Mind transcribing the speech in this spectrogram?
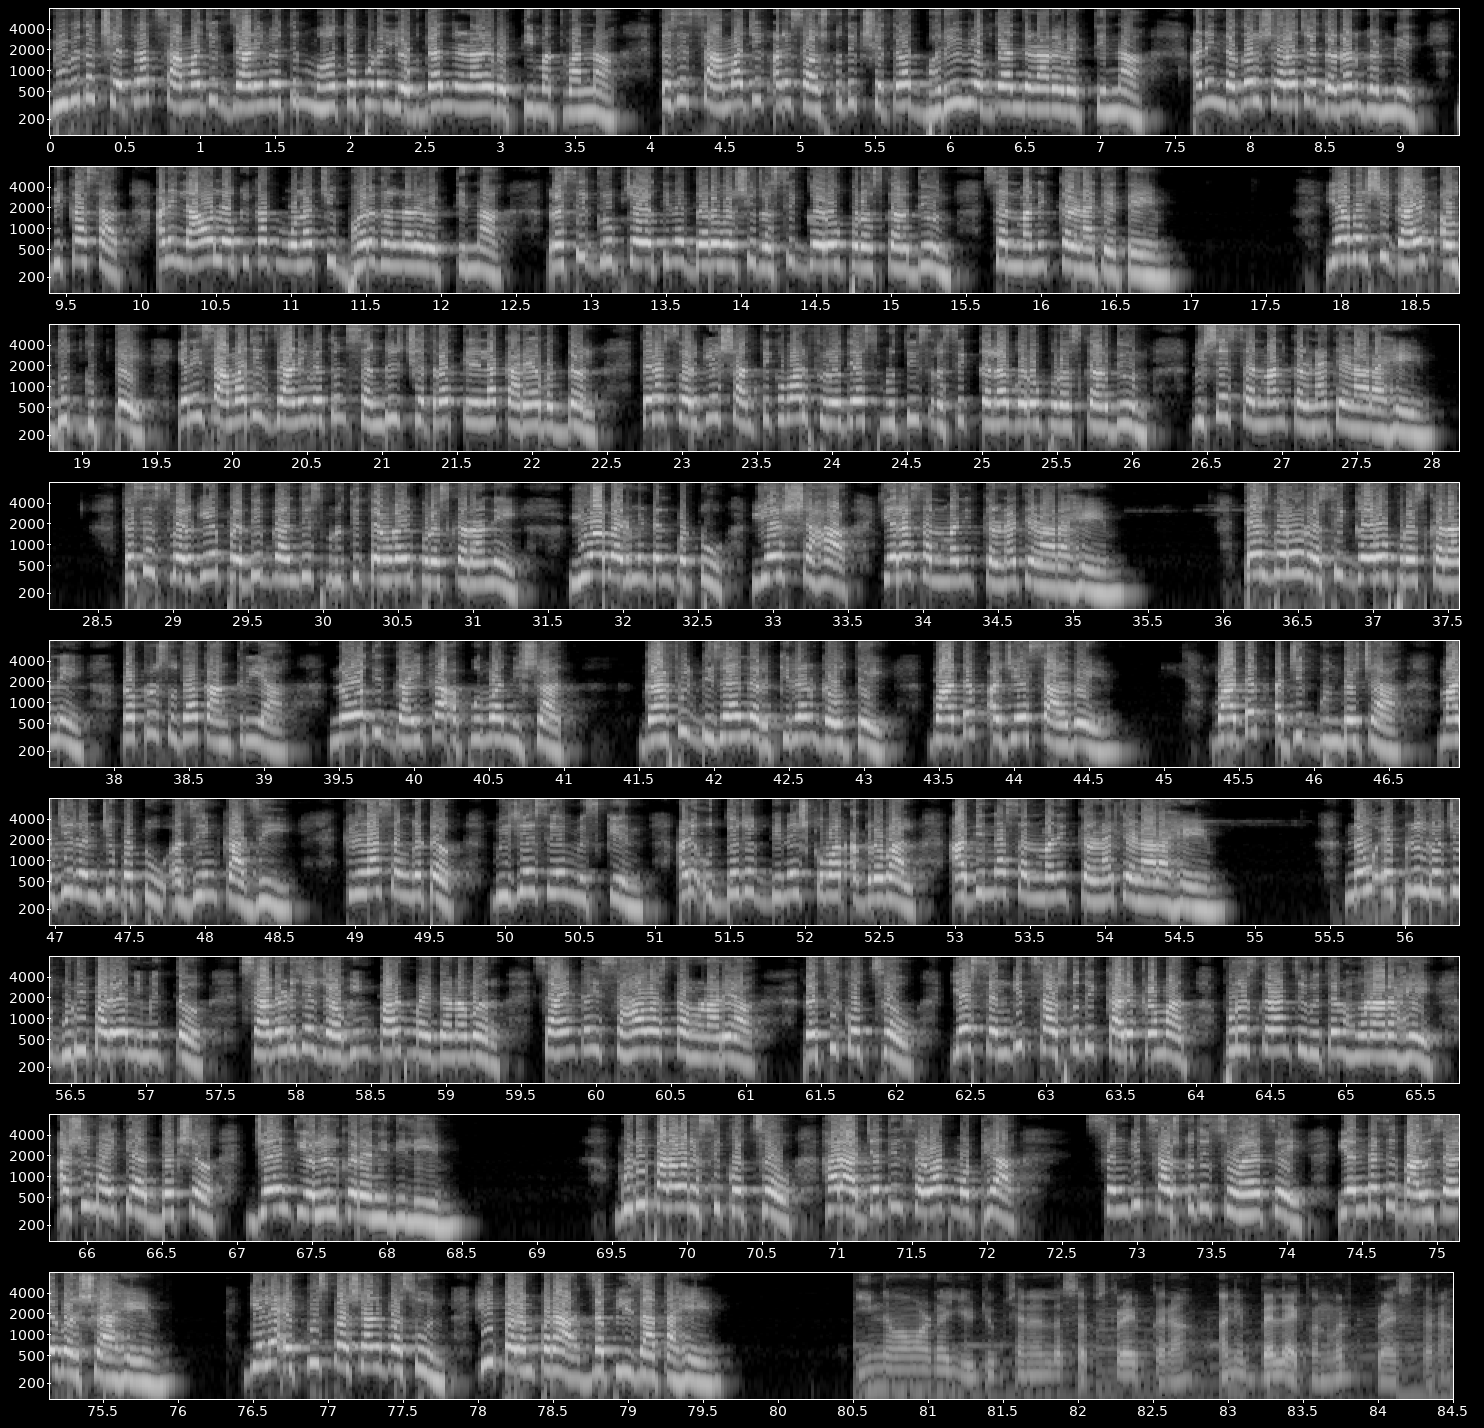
विविध क्षेत्रात सामाजिक जाणीवेतून महत्त्वपूर्ण योगदान देणाऱ्या व्यक्तिमत्वांना तसेच सामाजिक आणि सांस्कृतिक क्षेत्रात भरीव योगदान देणाऱ्या व्यक्तींना आणि नगर शहराच्या जडणघडणीत विकासात आणि नावलौकिकात मोलाची भर घालणाऱ्या व्यक्तींना रसिक ग्रुपच्या वतीने दरवर्षी रसिक गौरव पुरस्कार देऊन सन्मानित करण्यात येते. यावर्षी गायक अवधूत गुप्ते यांनी सामाजिक जाणीवेतून संगीत क्षेत्रात केलेल्या कार्याबद्दल त्यांना स्वर्गीय शांतिकुमार फिरोदिया स्मृती रसिक कला गौरव पुरस्कार देऊन विशेष सन्मान करण्यात येणार आहे. तसेच स्वर्गीय प्रदीप गांधी स्मृती तरुणाई पुरस्काराने युवा बॅडमिंटनपटू यश शहा याला सन्मानित करण्यात येणार आहे. त्याचबरोबर रसिक गौरव पुरस्काराने डॉक्टर सुधा कांक्रिया नवोदित गायिका अपूर्वा निषाद ग्राफिक डिझायनर किरण गवते वादक अजय साळवे वादक अजित गुंदेचा माजी रणजीपटू अझीम काझी क्रीडा संघटक विजय सिंह मिस्किन आणि उद्योजक दिनेश कुमार अग्रवाल आदींना सन्मानित करण्यात येणार आहे. नऊ एप्रिल रोजी गुढीपाडव्यानिमित्त सावेडीच्या जॉगिंग पार्क मैदानावर सायंकाळी सहा वाजता होणाऱ्या रसिकोत्सव या संगीत सांस्कृतिक कार्यक्रमात पुरस्कारांचे वितरण होणार आहे अशी माहिती अध्यक्ष जयंत येलुलकर यांनी दिली. गुढीपाडवा रसिकोत्सव हा राज्यातील सर्वात मोठ्या संगीत सांस्कृतिक सोहळ्याचे यंदाचे बावीसावे वर्ष आहे. गेल्या एकवीस वर्षांपासून ही परंपरा जपली जात आहे. ई नवा यूट्यूब चॅनलला सबस्क्राईब करा आणि बेल आयकॉनवर प्रेस करा.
